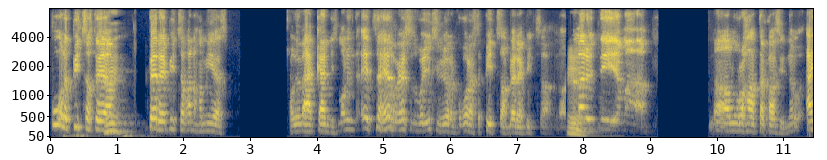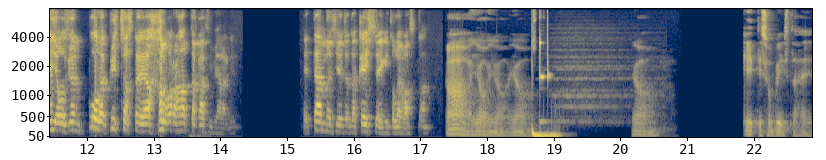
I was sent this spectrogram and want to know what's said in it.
puolet pizzasta ja mm. perhepizza vanha mies oli vähän kännissä. Mä olin, et sä herra, jos voi yksin syödä kokonaista pizzaa, merepizzaa. No, mm. mä nyt niin, ja mä, mä haluan rahaa takaisin. No, äijä on syönyt puolet pizzasta ja haluan rahaa takaisin vielä. Niin. Että tämmöisiä tätä keissejäkin tulee vastaan. Ah, joo, joo, joo. Joo. Kiitti subista, hei.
